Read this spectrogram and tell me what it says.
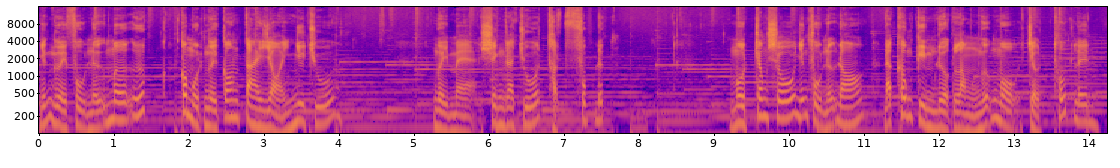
Những người phụ nữ mơ ước có một người con tài giỏi như Chúa. Người mẹ sinh ra Chúa thật phúc đức. Một trong số những phụ nữ đó đã không kìm được lòng ngưỡng mộ, chợt thốt lên –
